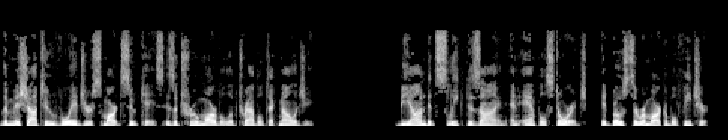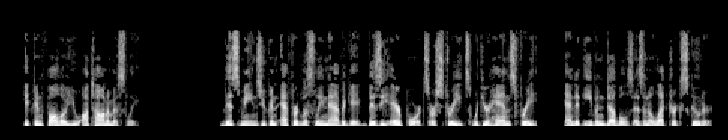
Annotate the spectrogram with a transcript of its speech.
The Mishatu Voyager Smart Suitcase is a true marvel of travel technology. Beyond its sleek design and ample storage, it boasts a remarkable feature it can follow you autonomously. This means you can effortlessly navigate busy airports or streets with your hands free, and it even doubles as an electric scooter,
